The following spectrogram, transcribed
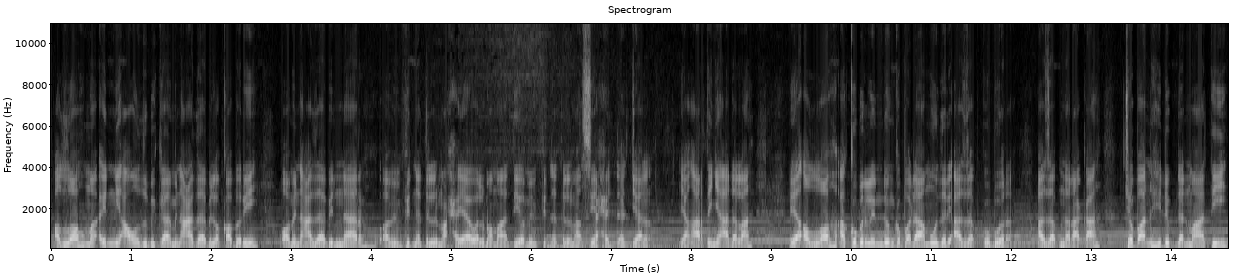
Allahumma inni a'udzubika min adzabil qabri wa min adzabin nar wa min fitnatil mahya wal mamati wa min fitnatil masiihid dajjal. Yang artinya adalah Ya Allah, aku berlindung kepadamu dari azab kubur, azab neraka, cobaan hidup dan mati,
